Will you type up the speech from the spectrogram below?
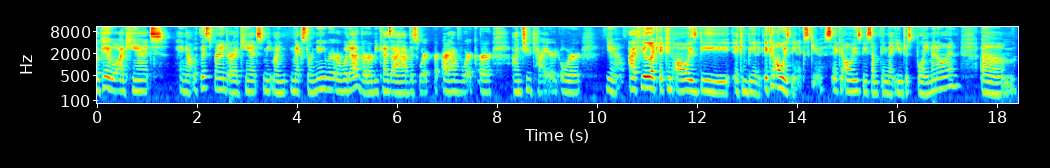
okay, well, I can't hang out with this friend or I can't meet my next door neighbor or whatever because I have this work or, I have work or I'm too tired or you know i feel like it can always be it can be an it can always be an excuse. It can always be something that you just blame it on. Um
